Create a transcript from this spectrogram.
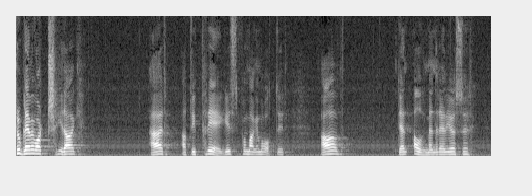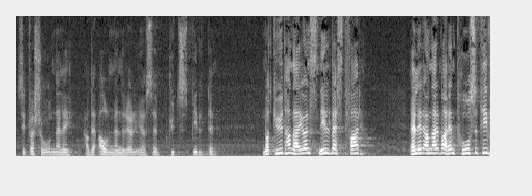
Problemet vårt i dag er at vi preges på mange måter av den allmennreligiøse situasjonen, eller av det allmennreligiøse gudsbildet. om at Gud han er jo en snill bestefar. Eller han er bare en positiv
